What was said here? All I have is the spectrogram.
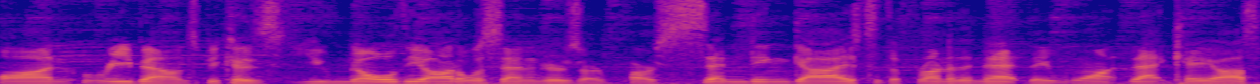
on rebounds because you know the Ottawa Senators are, are sending guys to the front of the net. They want that chaos.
